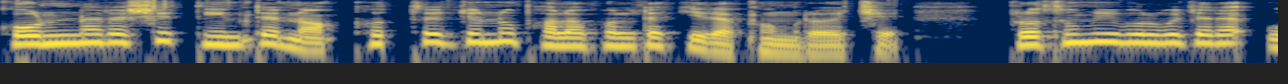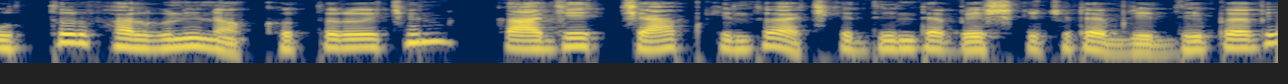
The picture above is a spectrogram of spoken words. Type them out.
কন্যা রাশির তিনটে নক্ষত্রের জন্য ফলাফলটা কীরকম রয়েছে? প্রথমেই বলব যারা উত্তর ফাল্গুনী নক্ষত্র রয়েছেন, কাজের চাপ কিন্তু আজকের দিনটা বেশ কিছুটা বৃদ্ধি পাবে।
